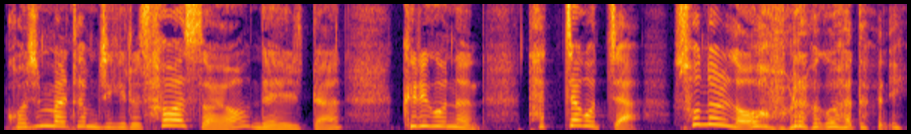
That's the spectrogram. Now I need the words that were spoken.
거짓말 탐지기를 사왔어요. 네, 일단. 그리고는 다짜고짜 손을 넣어보라고 하더니.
